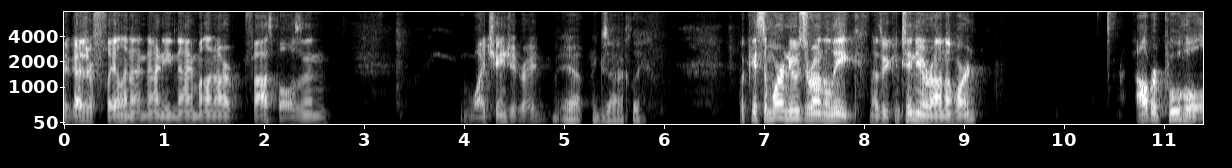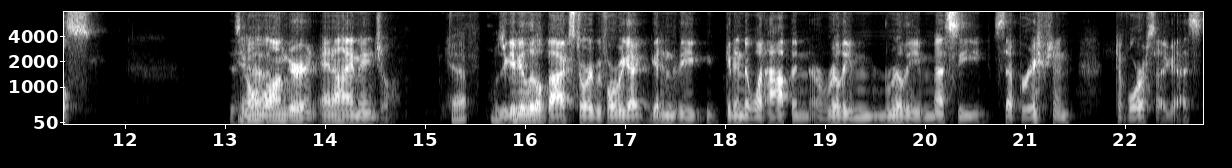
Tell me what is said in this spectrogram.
if guys are flailing at 99 mile an hour fastballs, then why change it, right? Yeah, exactly. Okay, some more news around the league as we continue around the horn. Albert Pujols is Yeah. no longer an Anaheim Angel. Yep. Was To give you a little backstory before we got, get into the get into what happened, a really really messy separation, divorce, I guess.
